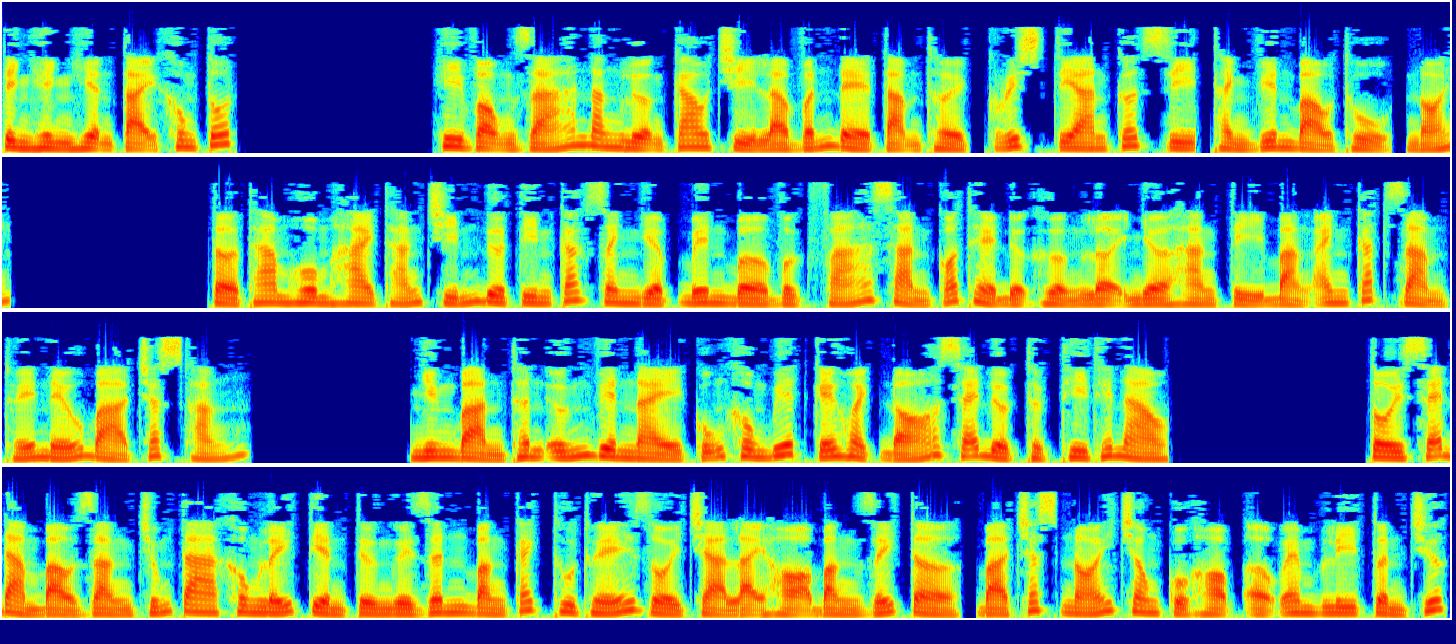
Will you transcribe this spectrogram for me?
Tình hình hiện tại không tốt. Hy vọng giá năng lượng cao chỉ là vấn đề tạm thời, Christian Kurtzi, thành viên bảo thủ, nói. Tờ Tham hôm 2 tháng 9 đưa tin các doanh nghiệp bên bờ vực phá sản có thể được hưởng lợi nhờ hàng tỷ bảng Anh cắt giảm thuế nếu bà Truss thắng. Nhưng bản thân ứng viên này cũng không biết kế hoạch đó sẽ được thực thi thế nào. Tôi sẽ đảm bảo rằng chúng ta không lấy tiền từ người dân bằng cách thu thuế rồi trả lại họ bằng giấy tờ, bà Truss nói trong cuộc họp ở Wembley tuần trước.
